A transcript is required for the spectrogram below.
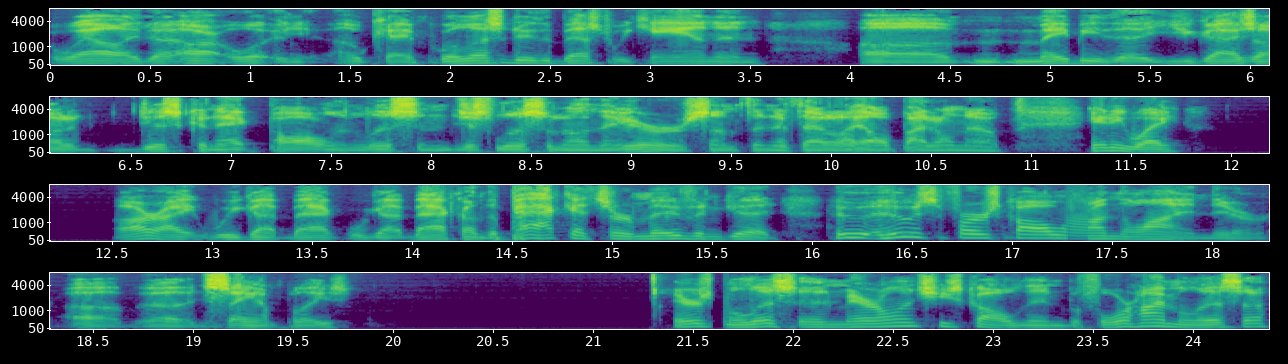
well, it- uh, well, okay. Well, let's do the best we can, and uh, maybe the you guys ought to disconnect Paul and listen, just listen on the air or something if that'll help. I don't know. Anyway, all right, we got back. We got back on the packets are moving good. Who who was the first caller on the line there? Uh, uh, Sam, please. There's Melissa in Maryland. She's called in before. Hi, Melissa.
